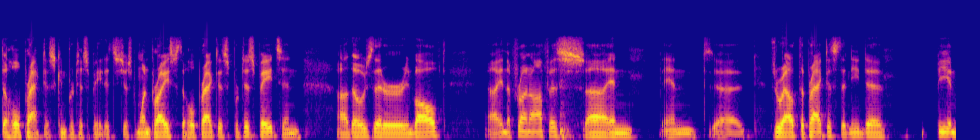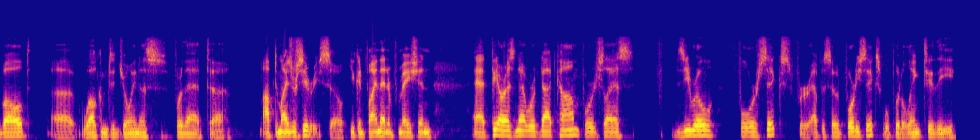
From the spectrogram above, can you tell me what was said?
the whole practice can participate. It's just one price. The whole practice participates, and uh, those that are involved uh, in the front office uh, and and uh, throughout the practice that need to be involved, uh, welcome to join us for that optimizer series. So you can find that information at prsnetwork.com forward slash zero four six for episode 46. We'll put a link to the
